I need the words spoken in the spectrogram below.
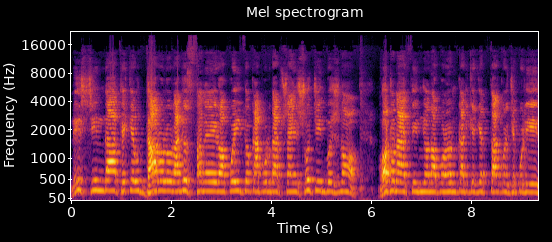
নিশ্চিন্দা থেকে উদ্ধার হলো রাজস্থানের অপহৃত কাপড় ব্যবসায়ী সচিন বৈষ্ণব। ঘটনায় তিনজন অপহরণকারীকে গ্রেপ্তার করেছে পুলিশ।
